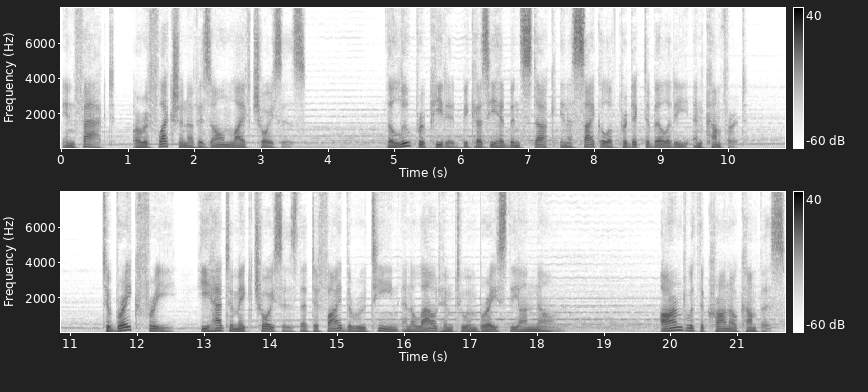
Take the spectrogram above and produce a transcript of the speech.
in fact, a reflection of his own life choices. The loop repeated because he had been stuck in a cycle of predictability and comfort. To break free, he had to make choices that defied the routine and allowed him to embrace the unknown. Armed with the chrono compass,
